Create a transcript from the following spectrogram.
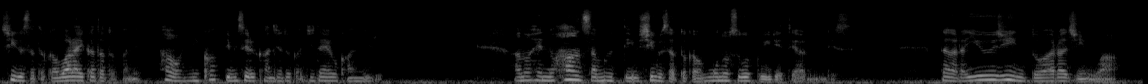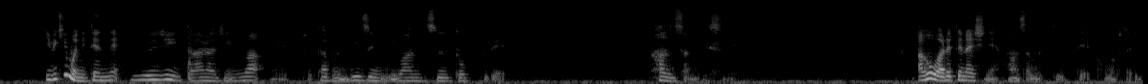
仕草とか笑い方とかね。歯をニコって見せる感じとか時代を感じる。あの辺のハンサムっていう仕草とかをものすごく入れてあるんです。だからユージーンとアラジンは響きも似てんね。ユージーンとアラジンは、えっと多分ディズニーワンツートップでハンサムですね顎割れてないしねハンサムって言ってこの二人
